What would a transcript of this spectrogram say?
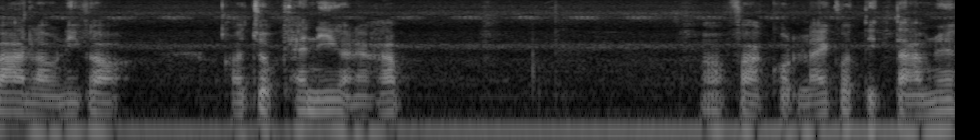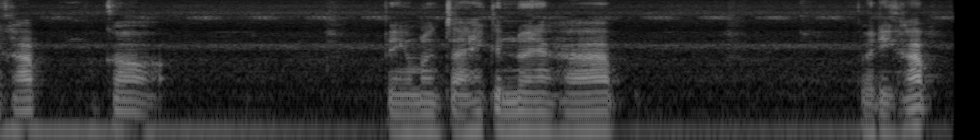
บ้านเรานี่ก็ขอจบแค่นี้ก่อนนะครับฝากกดไลค์กดติดตามด้วยครับ ก็เป็นกำลังใจให้กันด้วยนะครับ สวัสดีครับ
